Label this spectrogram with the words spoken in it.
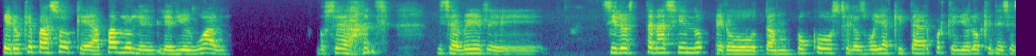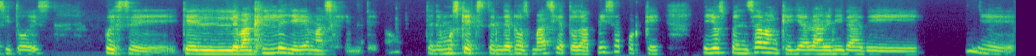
Pero ¿qué pasó? Que a Pablo le, le dio igual, o sea, dice, a ver, eh, sí lo están haciendo, pero tampoco se los voy a quitar porque yo lo que necesito es pues eh, que el Evangelio le llegue a más gente, ¿no? Tenemos que extendernos más y a toda prisa porque ellos pensaban que ya la venida de, eh,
